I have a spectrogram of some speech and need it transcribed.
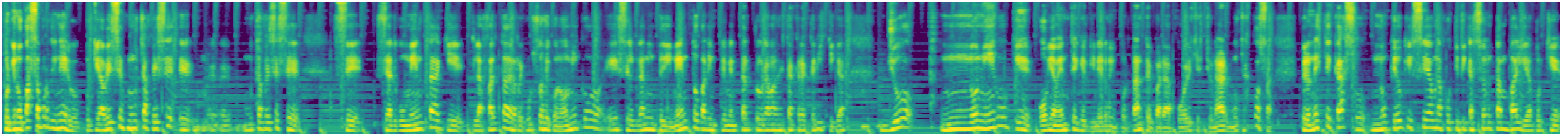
porque no pasa por dinero, porque a veces, muchas veces, eh, eh, muchas veces se, se, se, argumenta que la falta de recursos económicos es el gran impedimento para implementar programas de estas características. Yo no niego que obviamente que el dinero es importante para poder gestionar muchas cosas, pero en este caso no creo que sea una justificación tan válida porque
